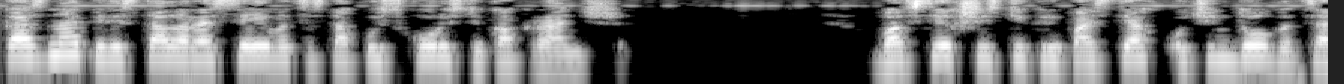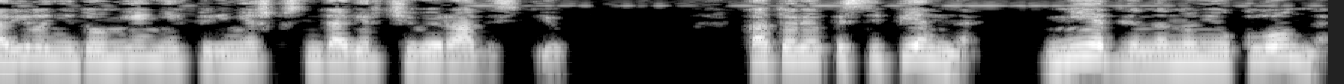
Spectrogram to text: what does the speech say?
казна перестала рассеиваться с такой скоростью, как раньше. Во всех шести крепостях очень долго царило недоумение вперемешку с недоверчивой радостью, которая постепенно, медленно, но неуклонно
